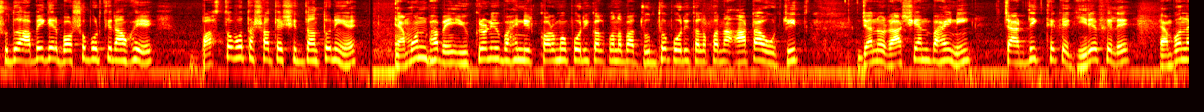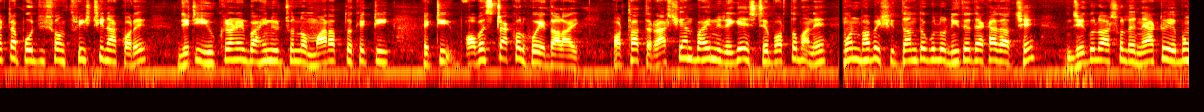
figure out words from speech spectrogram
শুধু আবেগের বশবর্তী না হয়ে বাস্তবতার সাথে সিদ্ধান্ত নিয়ে এমনভাবে ইউক্রেনীয় বাহিনীর কর্মপরিকল্পনা বা যুদ্ধ পরিকল্পনা আটা উচিত। যেন রাশিয়ান বাহিনী চারদিক থেকে ঘিরে ফেলে এমন একটা পজিশন সৃষ্টি না করে, যেটি ইউক্রেনের বাহিনীর জন্য মারাত্মক একটি একটি অবস্টাকল হয়ে দাঁড়ায়। অর্থাৎ রাশিয়ান বাহিনীর এগেনস্টে বর্তমানে এমনভাবে সিদ্ধান্তগুলো নিতে দেখা যাচ্ছে, যেগুলো আসলে ন্যাটো এবং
